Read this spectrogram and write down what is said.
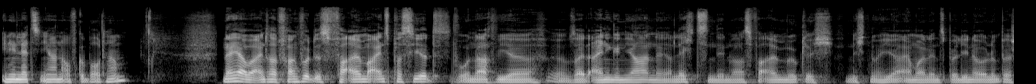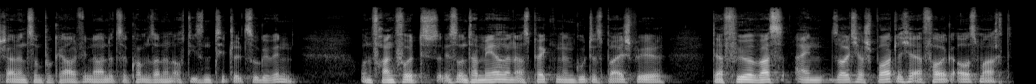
in den letzten Jahren aufgebaut haben. Naja, aber Eintracht Frankfurt ist vor allem eins passiert, wonach wir äh, seit einigen Jahren lechzen, denen war es vor allem möglich, nicht nur hier einmal ins Berliner Olympiastadion zum Pokalfinale zu kommen, sondern auch diesen Titel zu gewinnen. Und Frankfurt ist unter mehreren Aspekten ein gutes Beispiel dafür, was ein solcher sportlicher Erfolg ausmacht,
